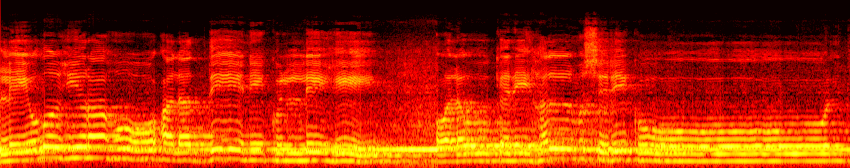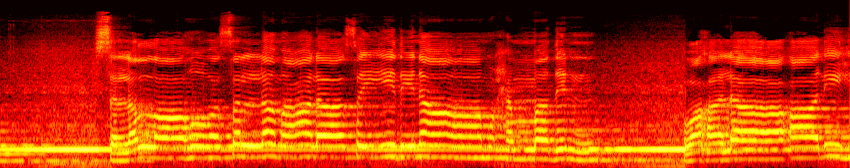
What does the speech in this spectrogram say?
ليظهره على الدين كله ولو كره المشركون. صلى الله وسلم على سيدنا محمد وعلى آله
